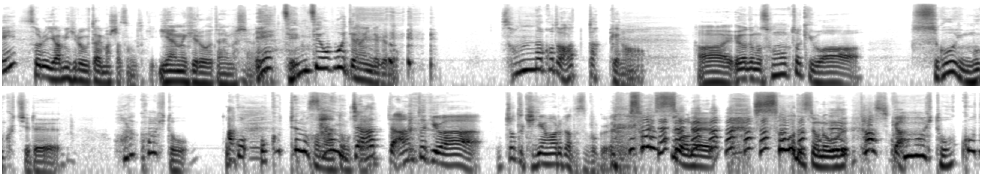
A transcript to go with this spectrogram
え？それ闇広歌いましたその時。闇広歌いましたね。え？全然覚えてないんだけど。そんなことあったっけな？はい。いやでもその時はすごい無口であれ？この人怒怒ってんのかなと思って。あったあの時はちょっと機嫌悪かったです僕。そうっすよね。そうですよね。俺確か。この人怒っ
